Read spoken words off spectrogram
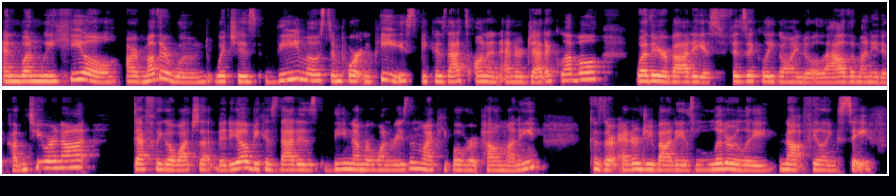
And when we heal our mother wound, which is the most important piece, because that's on an energetic level, whether your body is physically going to allow the money to come to you or not, definitely go watch that video because that is the number one reason why people repel money because their energy body is literally not feeling safe.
